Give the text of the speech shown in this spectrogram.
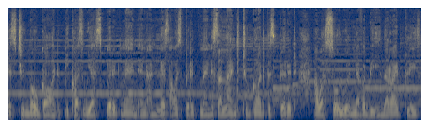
is to know God because we are spirit men, and unless our spirit man is aligned to God, the spirit, our soul will never be in the right place.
